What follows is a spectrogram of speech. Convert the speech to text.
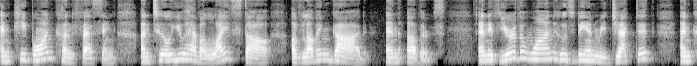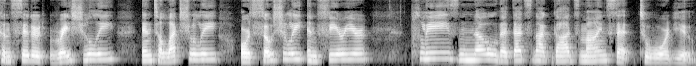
and keep on confessing until you have a lifestyle of loving God and others. And if you're the one who's being rejected and considered racially, intellectually, or socially inferior, please know that that's not God's mindset toward you.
